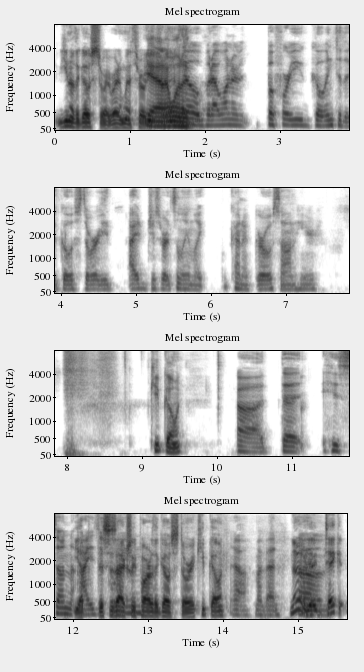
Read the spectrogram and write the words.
you know, the ghost story, right? I'm going to throw Yeah, you. I for wanna- No, but I want to before you go into the ghost story. I just read something like kind of gross on here. Keep going. Uh, that his son Yep, Isaac. this is actually Wayne- part of the ghost story. Keep going. Oh, my bad. No, Um, take it.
